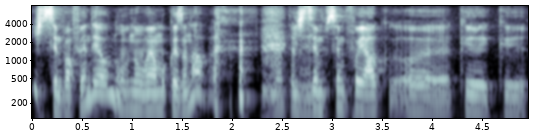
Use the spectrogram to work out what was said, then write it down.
isto sempre ofendeu, não, não é uma coisa nova. Isto sempre, sempre foi algo uh, que, que-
